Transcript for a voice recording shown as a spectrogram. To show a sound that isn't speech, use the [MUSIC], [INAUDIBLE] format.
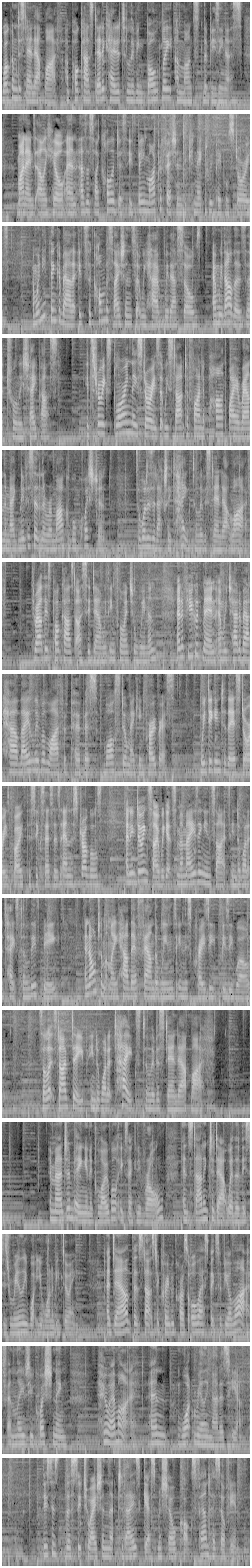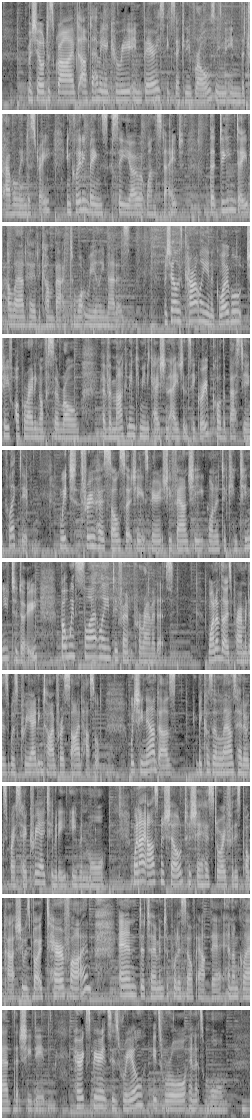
Welcome to Standout Life, a podcast dedicated to living boldly amongst the busyness. My name's Ali Hill, and as a psychologist, it's been my profession to connect with people's stories. And when you think about it, it's the conversations that we have with ourselves and with others that truly shape us. It's through exploring these stories that we start to find a pathway around the magnificent and the remarkable question so, what does it actually take to live a standout life? Throughout this podcast, I sit down with influential women and a few good men, and we chat about how they live a life of purpose while still making progress. We dig into their stories, both the successes and the struggles, and in doing so, we get some amazing insights into what it takes to live big and ultimately how they've found the wins in this crazy, busy world. So let's dive deep into what it takes to live a standout life. Imagine being in a global executive role and starting to doubt whether this is really what you want to be doing. A doubt that starts to creep across all aspects of your life and leaves you questioning who am I and what really matters here. This is the situation that today's guest, Michelle Cox, found herself in. Michelle described after having a career in various executive roles in, in the travel industry, including being CEO at one stage, that digging deep allowed her to come back to what really matters. Michelle is currently in a global chief operating officer role of a marketing communication agency group called the Bastion Collective, which through her soul searching experience she found she wanted to continue to do, but with slightly different parameters. One of those parameters was creating time for a side hustle, which she now does because it allows her to express her creativity even more. When I asked Michelle to share her story for this podcast, she was both terrified and determined to put herself out there, and I'm glad that she did. Her experience is real, it's raw, and it's warm.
